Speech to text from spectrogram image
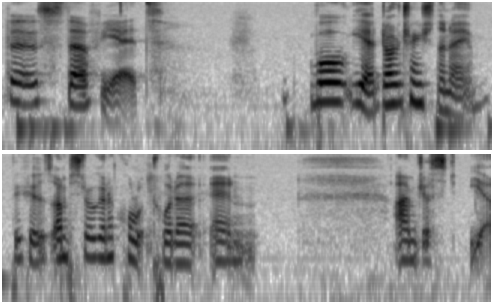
the stuff yet. Well, yeah, don't change the name because I'm still gonna call it Twitter, and I'm just yeah,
